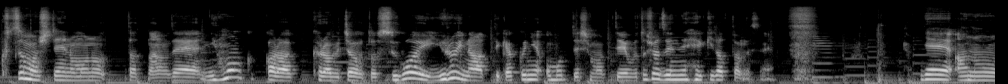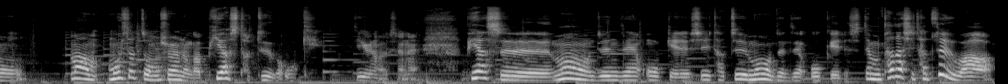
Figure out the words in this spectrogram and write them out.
靴も指定のものだったので、日本から比べちゃうと、すごい緩いなって逆に思ってしまって、私は全然平気だったんですね。で、あの、まあ、もう一つ面白いのが、ピアス、タトゥーが OK。っていうのですよね。ピアスも全然 OK ですし、タトゥーも全然 OK です。でも、ただしタトゥーは、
